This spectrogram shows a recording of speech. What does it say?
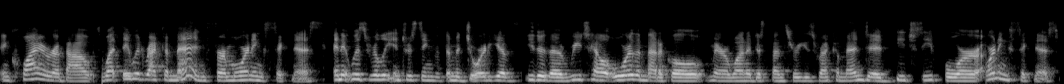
inquire about what they would recommend for morning sickness. And it was really interesting that the majority of either the retail or the medical marijuana dispensaries recommended THC for morning sickness.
